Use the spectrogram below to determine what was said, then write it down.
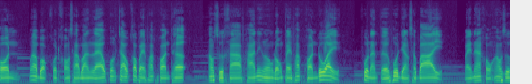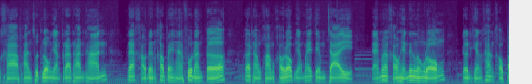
คนเมื่อบอกกฎของสถาบันแล้วพวกเจ้าก็ไปพักผ่อนเถอะ เอาสือขาพานิ่งลงหลงไปพักผ่อนด้วย ผู้รันเตอร์พูดอย่างสบาย ใบหน้าของเอาสือขาพันสุดลงอย่างกระทันหันและเขาเดินเข้าไปหาผู้รันเตอร์เพื่อทำความเคารพอย่างไม่เต็มใจ แต่เมื่อเขาเห็นนึ่งหลงหลง เดินเคียงข้างเขาไป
